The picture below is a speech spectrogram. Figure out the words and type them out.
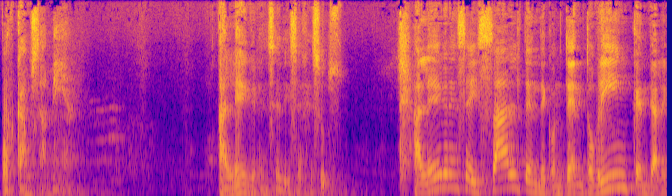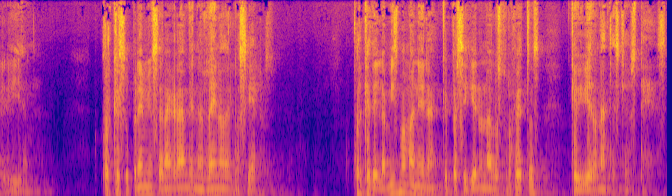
por causa mía. Alégrense, dice Jesús. Alégrense y salten de contento, brinquen de alegría, porque su premio será grande en el reino de los cielos. Porque de la misma manera que persiguieron a los profetas que vivieron antes que ustedes.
